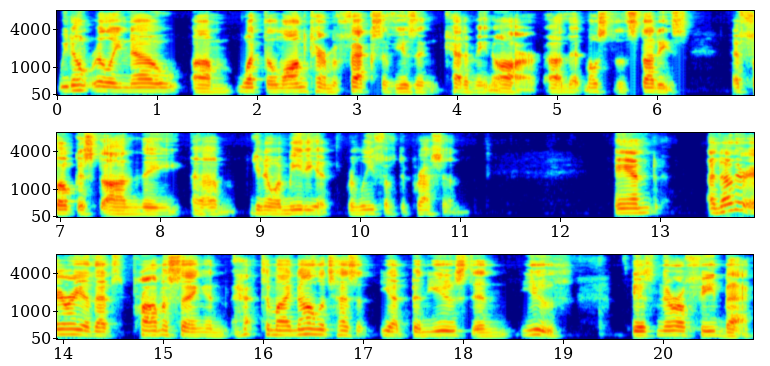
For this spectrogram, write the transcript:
we don't really know um, what the long term effects of using ketamine are. Uh, that most of the studies have focused on the um, you know immediate relief of depression. And Another area that's promising and to my knowledge hasn't yet been used in youth is neurofeedback.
